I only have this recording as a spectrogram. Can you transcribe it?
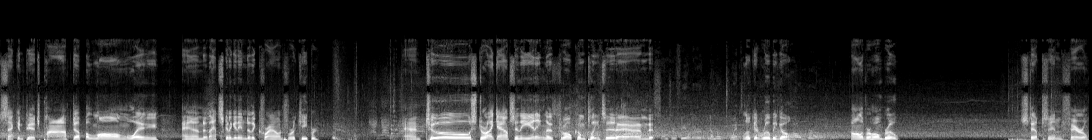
Second pitch popped up a long way, and that's going to get into the crowd for a keeper. And two strikeouts in the inning. The throw completes it, and Center fielder, number 20. Look at Ruby go. Homebrew. Oliver Homebrew steps in. Farrell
